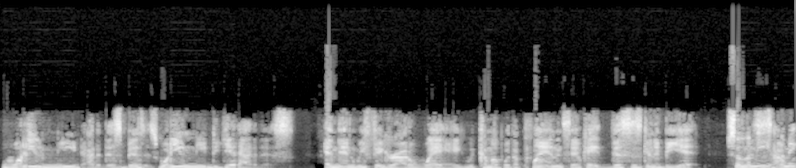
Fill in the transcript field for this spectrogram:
what do you need out of this business? What do you need to get out of this? And then we figure out a way. We come up with a plan and say, okay, this is going to be it. So let me this me is how let me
